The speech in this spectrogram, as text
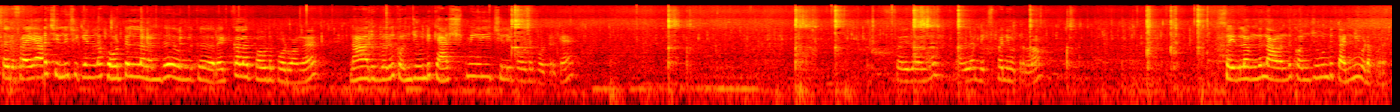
ஸோ இது ஃப்ரையாக சில்லி சிக்கனில் ஹோட்டலில் வந்து உங்களுக்கு ரெட் கலர் பவுடர் போடுவாங்க. நான் அதுக்கு பதில் கொஞ்சோண்டு காஷ்மீரி சில்லி பவுடர் போட்டிருக்கேன். ஸோ இதை வந்து நல்லா மிக்ஸ் பண்ணி விட்டுறலாம். ஸோ இதில் வந்து நான் வந்து கொஞ்சோண்டு தண்ணி விட போகிறேன்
